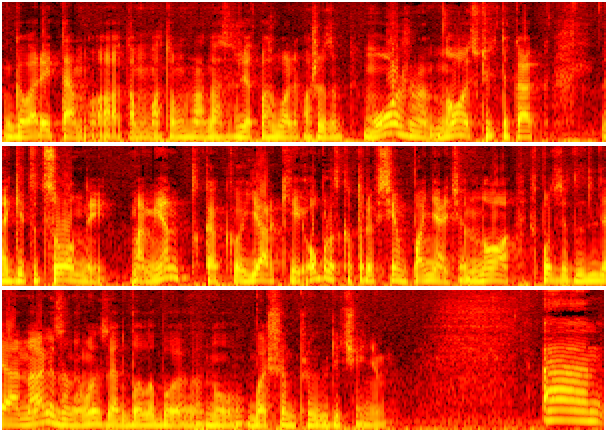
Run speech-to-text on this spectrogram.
говорить там, о, там, о том, что нас ждет возможный фашизм, можно, но исключительно как агитационный момент, как яркий образ, который всем понятен. Но использовать это для анализа, на мой взгляд, было бы ну, большим преувеличением. А,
